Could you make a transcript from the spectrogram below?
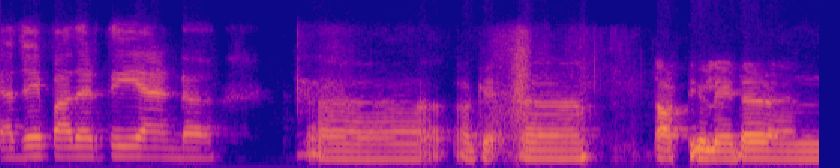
Ajay Padarthi and okay talk to you later and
